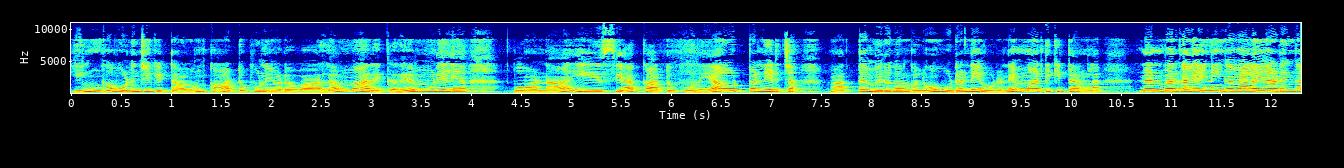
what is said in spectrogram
எங்கே ஒளிஞ்சுக்கிட்டாலும் காட்டு பூனையோட வாழை மறைக்கவே முடியலையா போனா ஈஸியாக காட்டு அவுட் பண்ணிடுச்சான் மற்ற மிருகங்களும் உடனே உடனே மாட்டிக்கிட்டாங்களா? நண்பர்களே நீங்கள் விளையாடுங்க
